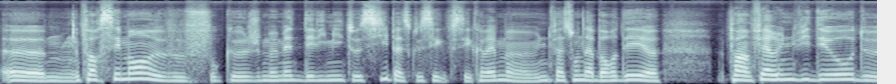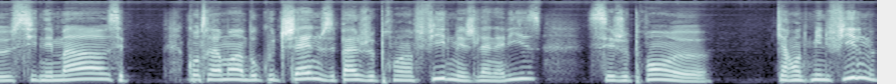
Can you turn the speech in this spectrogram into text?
euh, forcément, euh, faut que je me mette des limites aussi parce que c'est quand même euh, une façon d'aborder. Enfin, faire une vidéo de cinéma, c'est contrairement à beaucoup de chaînes, je sais pas, je prends un film et je l'analyse. C'est je prends euh, 40 000 films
